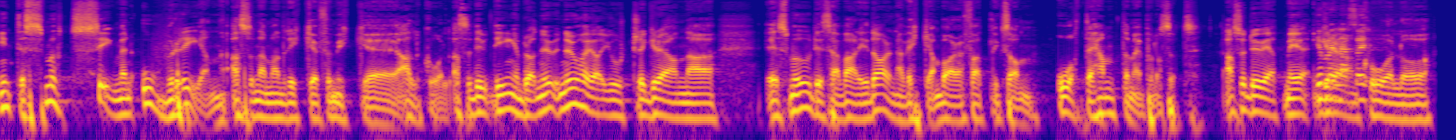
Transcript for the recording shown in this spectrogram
inte smutsig, men oren. Alltså när man dricker för mycket alkohol. Alltså det, det är inget bra. Nu, nu har jag gjort gröna eh, smoothies här varje dag den här veckan bara för att liksom återhämta mig på något sätt. Alltså du vet med jo, alltså- grönkål och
